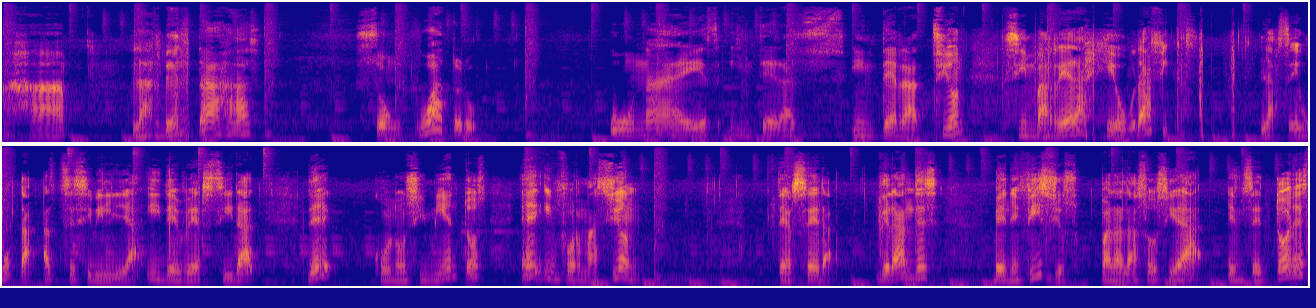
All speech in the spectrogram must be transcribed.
Ajá. Las ventajas son cuatro. Una es interacción sin barreras geográficas. La segunda, accesibilidad y diversidad de conocimientos e información. Tercera, grandes beneficios para la sociedad en sectores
